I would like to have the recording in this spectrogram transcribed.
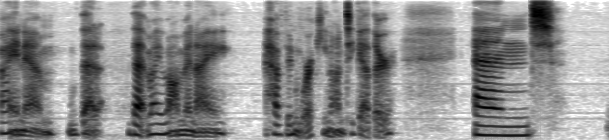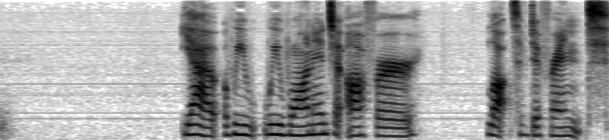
by NM that that my mom and I have been working on together. And yeah, we we wanted to offer lots of different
